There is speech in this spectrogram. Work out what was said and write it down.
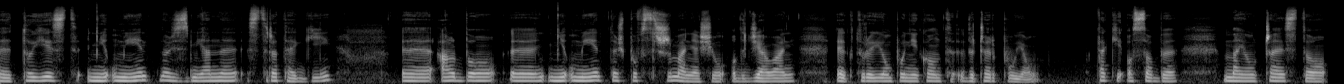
y, to jest nieumiejętność zmiany strategii, albo nieumiejętność powstrzymania się od działań, które ją poniekąd wyczerpują. Takie osoby mają często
